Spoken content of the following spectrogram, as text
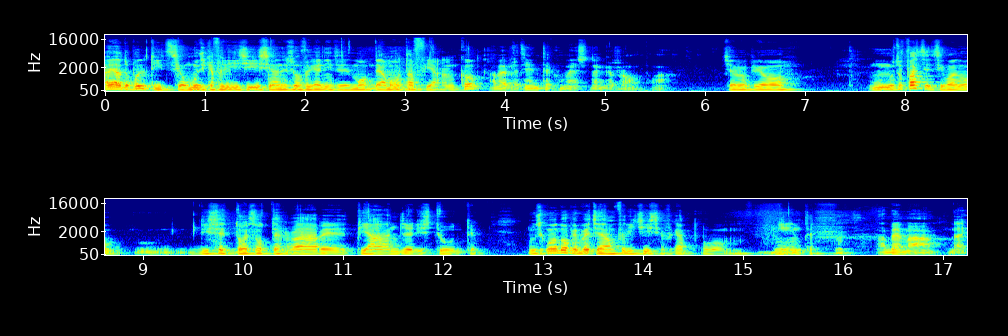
Allora, dopo il tizio, musica felicissima, nessuno frega niente mo- della morte a fianco. Vabbè, praticamente è come su Danganronpa. ma- C'è proprio un minuto fa si vanno di settore sotterrare, piangere, distrutti. Un secondo dopo invece erano felicissimi perché proprio niente. Vabbè, ma dai,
